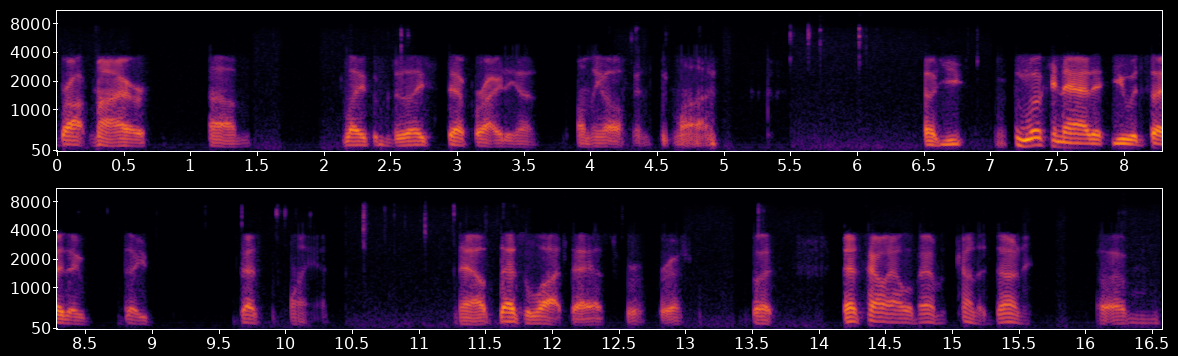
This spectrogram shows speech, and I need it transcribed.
Brockermeyer, um, Latham? Do they step right in on the offensive line? Uh, you looking at it, you would say they they that's the plan. Now that's a lot to ask for a freshman, but that's how Alabama's kind of done it. Um,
